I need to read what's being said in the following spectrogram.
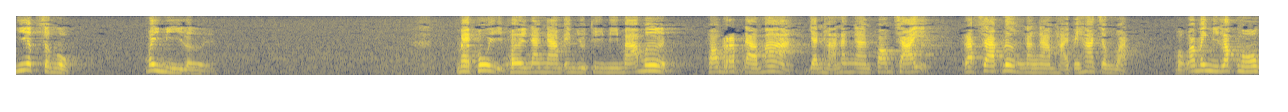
เงียบสงบ ไม่มีเลย แม่ปุ้ยเปยนางงาม MUT มีม้ามืด พร้อมรับดราม่า ยันหานางงามพร้อมใช้ รับทราบเรื่องนางงามหายไปห้าจังหวัด บอกว่าไม่มีล็อกมง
